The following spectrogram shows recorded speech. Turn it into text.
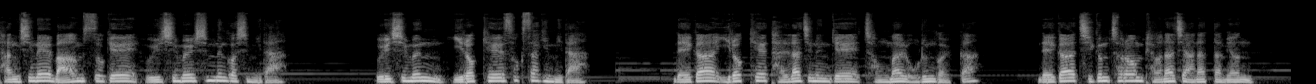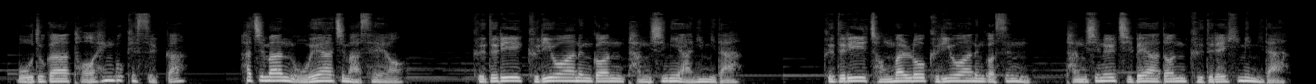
당신의 마음 속에 의심을 심는 것입니다. 의심은 이렇게 속삭입니다. 내가 이렇게 달라지는 게 정말 옳은 걸까? 내가 지금처럼 변하지 않았다면 모두가 더 행복했을까? 하지만 오해하지 마세요. 그들이 그리워하는 건 당신이 아닙니다. 그들이 정말로 그리워하는 것은 당신을 지배하던 그들의 힘입니다.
